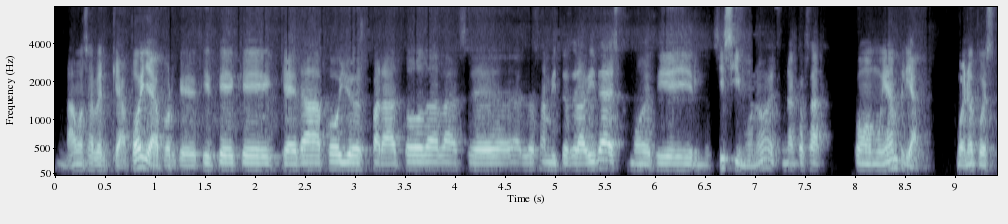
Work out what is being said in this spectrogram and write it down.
vamos a ver qué apoya, porque decir que, da apoyos para todos eh, los ámbitos de la vida es como decir muchísimo, ¿no? Es una cosa como muy amplia. Bueno, pues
